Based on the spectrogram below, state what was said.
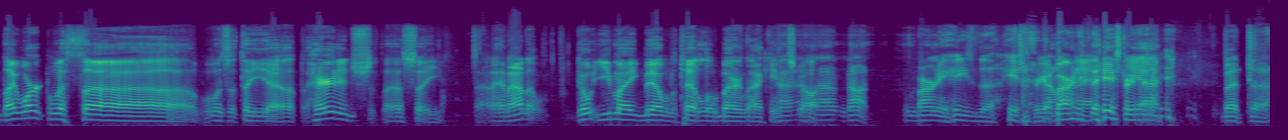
they worked with uh, was it the uh, Heritage? Let's see, and I don't go. You may be able to tell a little better than I can, Uh, Scott. uh, not Bernie. He's the history. on Bernie's that. the history yeah. man. But uh,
